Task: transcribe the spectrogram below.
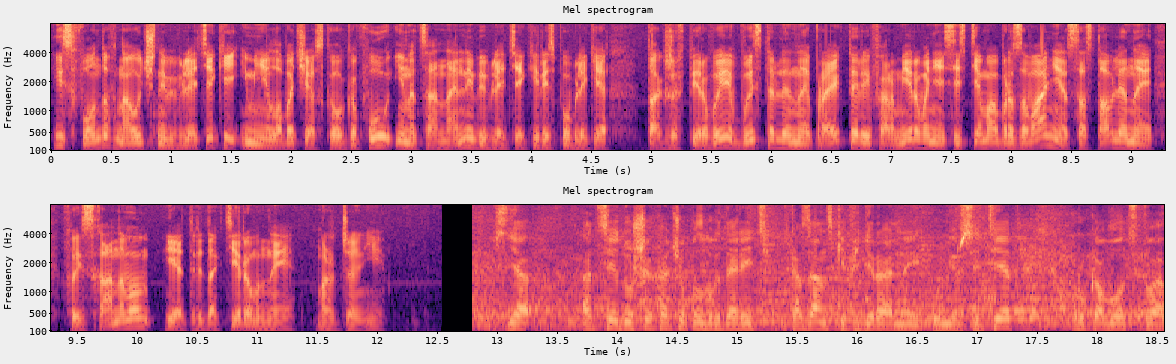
из фондов научной библиотеки имени Лобачевского КФУ и Национальной библиотеки республики. Также впервые выставлены проекты реформирования системы образования, составленные Файзхановым и отредактированные Марджани. Я от всей души хочу поблагодарить Казанский федеральный университет, руководство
